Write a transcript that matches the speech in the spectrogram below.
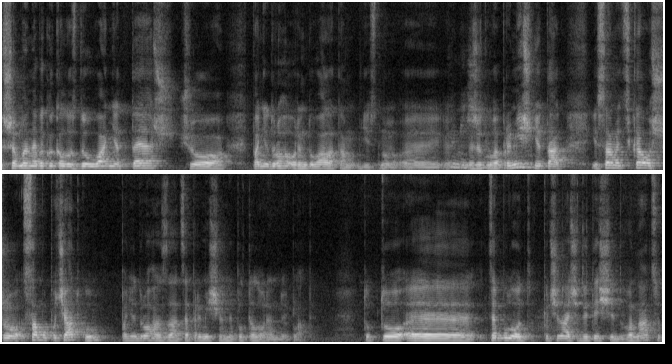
Що в мене викликало здивування те, що пані дорога орендувала там дійсно е, Приміщення. житлове приміщення. Так. І саме цікаво, що з самого початку пані дорога за це приміщення не платила орендної плати. Тобто е, це було починаючи з 2012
